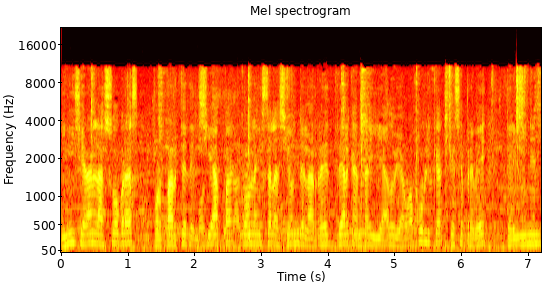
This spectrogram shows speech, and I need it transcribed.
iniciarán las obras por parte del CIAPA con la instalación de la red de alcantarillado y agua pública que se prevé terminen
